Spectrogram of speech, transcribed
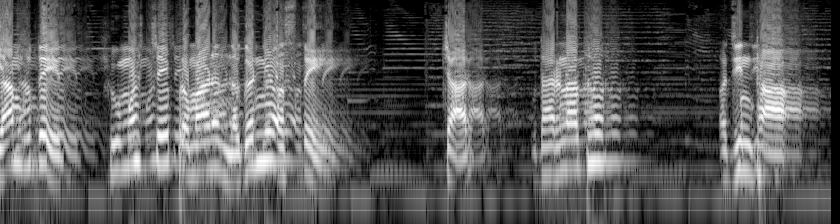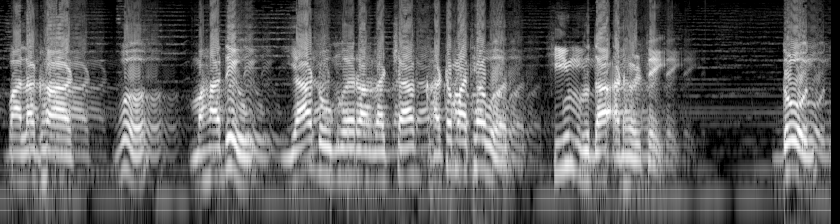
या मृदेत ह्युमसचे प्रमाण नगण्य असते. चार. उदाहरणार्थ अजिंठा बालाघाट व महादेव या डोंगरांगाच्या घाटमाथ्यावर ही मृदा आढळते. दोन.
